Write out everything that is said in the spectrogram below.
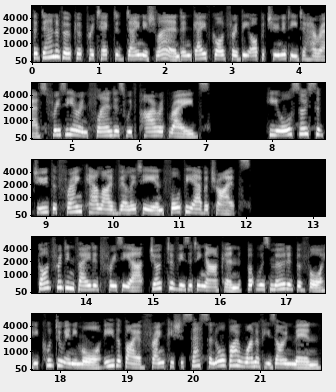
The Danevirke protected Danish land and gave Godfred the opportunity to harass Frisia and Flanders with pirate raids. He also subdued the Frank allied Veleti and fought the Obotrites. Godfred invaded Frisia, joked of visiting Aachen, but was murdered before he could do any more, either by a Frankish assassin or by one of his own men.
